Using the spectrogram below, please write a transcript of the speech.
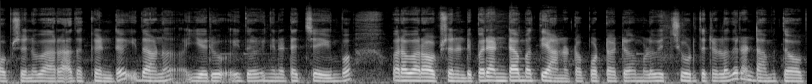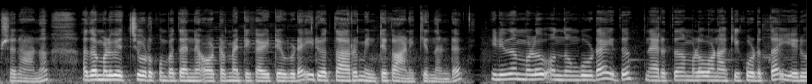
ഓപ്ഷൻ വേറെ അതൊക്കെ ഉണ്ട്. ഇതാണ് ഈ ഒരു ഇത് ഇങ്ങനെ ടച്ച് ചെയ്യുമ്പോൾ വേറെ വേറെ ഓപ്ഷൻ ഉണ്ട്. ഇപ്പോൾ രണ്ടാമത്തെയാണ് കേട്ടോ പൊട്ടറ്റോ നമ്മൾ വെച്ച് കൊടുത്തിട്ടുള്ളത് രണ്ടാമത്തെ ഓപ്ഷനാണ് അത് നമ്മൾ വെച്ച് കൊടുക്കുമ്പോൾ തന്നെ ഓട്ടോമാറ്റിക്കായിട്ട് ഇവിടെ ഇരുപത്താറ് മിനിറ്റ് കാണിക്കുന്നുണ്ട്. ഇനി നമ്മൾ ഒന്നും കൂടെ ഇത് നേരത്തെ നമ്മൾ ഓണാക്കി കൊടുത്ത ഈ ഒരു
